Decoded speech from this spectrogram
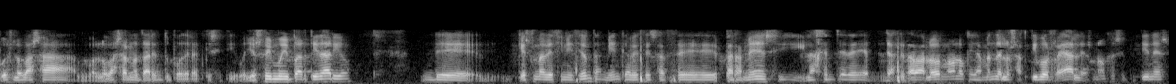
pues lo vas a, lo vas a notar en tu poder adquisitivo. Yo soy muy partidario de que es una definición también que a veces hace para mes y la gente de, de Valor, ¿no? Lo que llaman de los activos reales, ¿no? Que si tú tienes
